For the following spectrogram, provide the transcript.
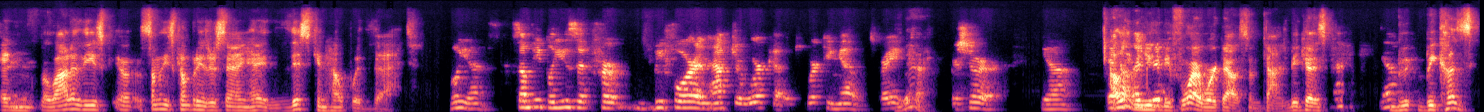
And a lot of these uh, some of these companies are saying hey this can help with that. Oh yes some people use it for before and after workout, working out, right? Yeah, for sure. Yeah. I'll even use it before I work out sometimes because yeah. b- because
